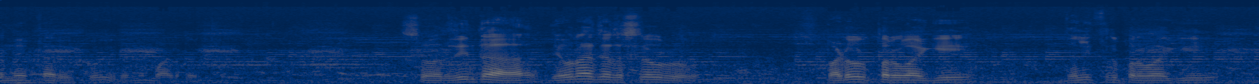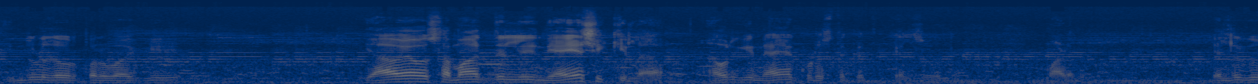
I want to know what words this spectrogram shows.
ಒಂದನೇ ತಾರೀಕು ಇದನ್ನು ಮಾಡಬೇಕು. ಸೊ ಅದರಿಂದ ದೇವರಾಜ ಅರಸರವರು ಬಡವರ ಪರವಾಗಿ, ದಲಿತರ ಪರವಾಗಿ, ಹಿಂದುಳಿದವ್ರ ಪರವಾಗಿ ಯಾವ್ಯಾವ ಸಮಾಜದಲ್ಲಿ ನ್ಯಾಯ ಸಿಕ್ಕಿಲ್ಲ, ಅವರಿಗೆ ನ್ಯಾಯ ಕೊಡಿಸ್ತಕ್ಕಂಥ ಕೆಲಸವನ್ನು ಮಾಡಿದ್ರು. ಎಲ್ರಿಗೂ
